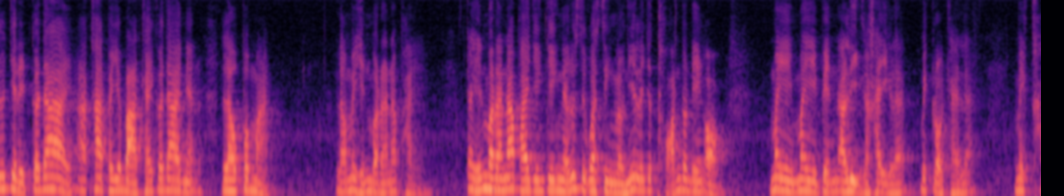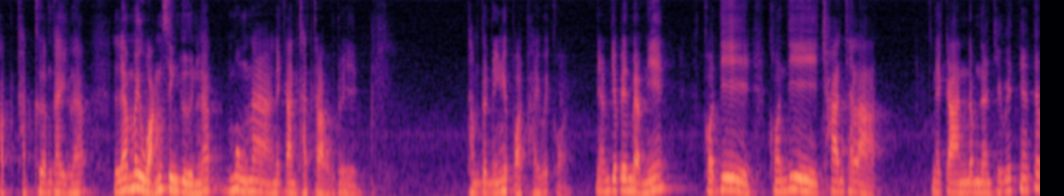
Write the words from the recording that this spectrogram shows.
ทุจริตก็ได้ อาฆาตพยาบาทใครก็ได้เนี่ย เราประมาท เราไม่เห็นมรณภัย ถ้าเห็นมรณะภัยจริงๆเนี่ยรู้สึกว่าสิ่งเหล่านี้เราจะถอนตนเองออก ไม่ไม่เป็นอริกับใครอีกแล้ว ไม่โกรธใครแล้ว ไม่ขัดขัดเคืองใครอีกแล้ว แล้วไม่หวังสิ่งอื่นแล้วมุ่งหน้าในการขัดเกลาตัวเองทำตนเองให้ปลอดภัยไว้ก่อน เนี่ยมันจะเป็นแบบนี้ คนที่คนที่ชาญฉลาดในการดำเนินชีวิตเนี่ยถ้า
